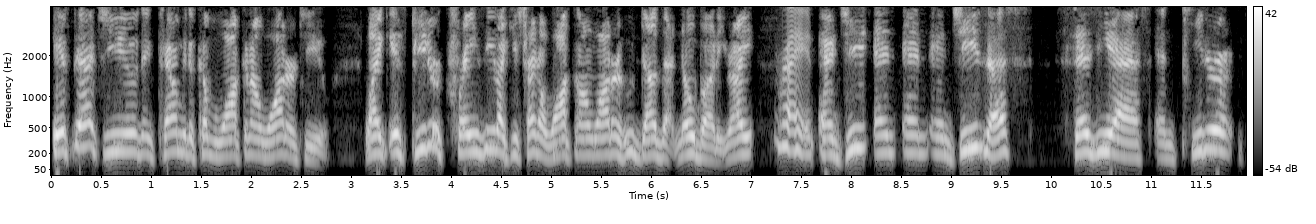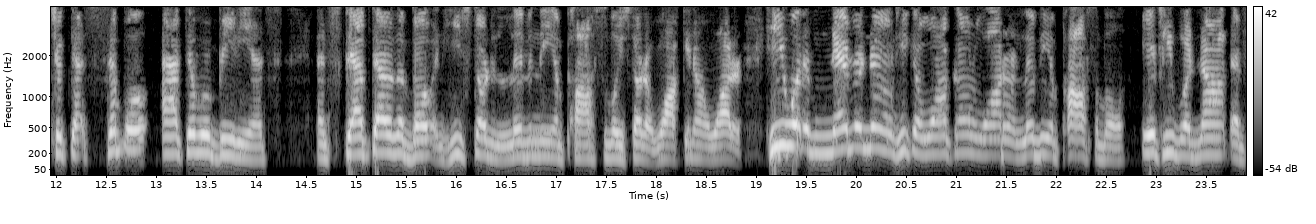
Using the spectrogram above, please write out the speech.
"If that's you, then tell me to come walking on water to you." Like, is Peter crazy? Like he's trying to walk on water? Who does that? Nobody, right? Right. And G and and and Jesus says yes, and Peter took that simple act of obedience and stepped out of the boat, and he started living the impossible. He started walking on water. He would have never known he could walk on water and live the impossible if he would not have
